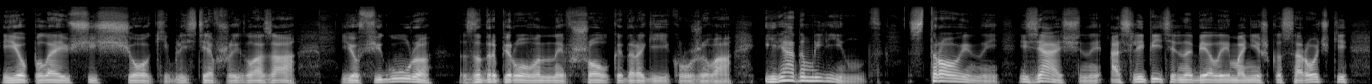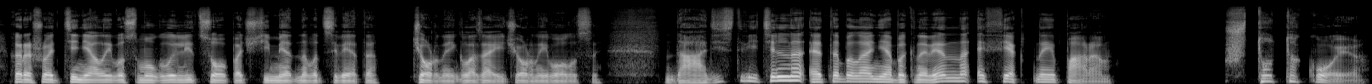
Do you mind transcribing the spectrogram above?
ее пылающие щеки, блестевшие глаза, ее фигура, задрапированная в шелк и дорогие кружева, и рядом Линд, стройный, изящный, ослепительно белая манишка сорочки хорошо оттеняла его смуглое лицо почти медного цвета, черные глаза и черные волосы. Да, действительно, это была необыкновенно эффектная пара. Что такое?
